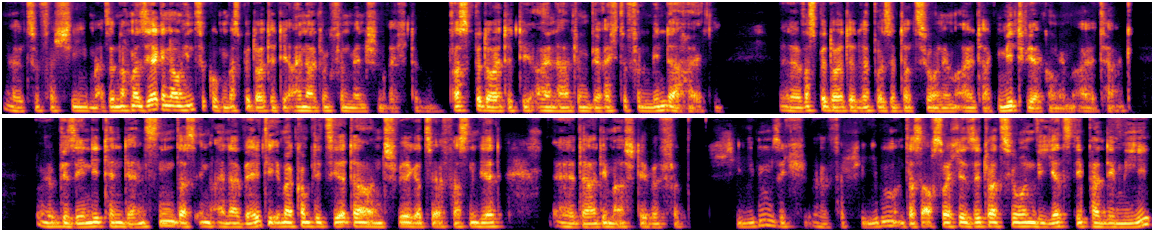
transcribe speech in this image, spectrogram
äh, zu verschieben. Also nochmal sehr genau hinzugucken, was bedeutet die Einhaltung von Menschenrechten? Was bedeutet die Einhaltung der Rechte von Minderheiten? Äh, was bedeutet Repräsentation im Alltag, Mitwirkung im Alltag? Äh, wir sehen die Tendenzen, dass in einer Welt, die immer komplizierter und schwieriger zu erfassen wird, äh, da die Maßstäbe verschieben, sich äh, verschieben und dass auch solche Situationen wie jetzt die Pandemie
